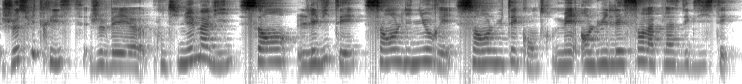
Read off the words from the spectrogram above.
je suis triste, je vais euh, continuer ma vie sans l'éviter, sans l'ignorer, sans lutter contre, mais en lui laissant la place d'exister.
